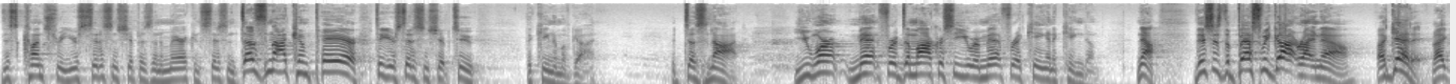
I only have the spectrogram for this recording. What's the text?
This country, your citizenship as an American citizen, does not compare to your citizenship to the kingdom of God. It does not. You weren't meant for a democracy, you were meant for a king and a kingdom. Now, this is the best we got right now. I get it. Right?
